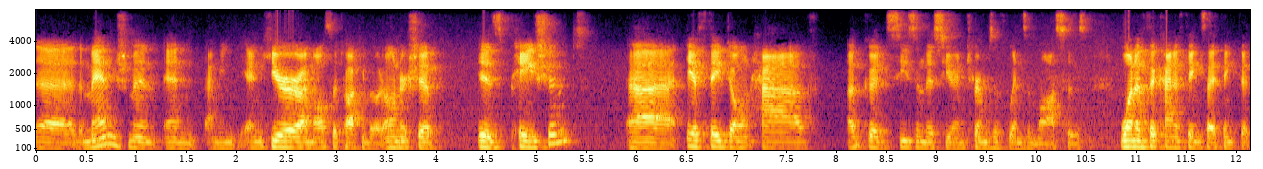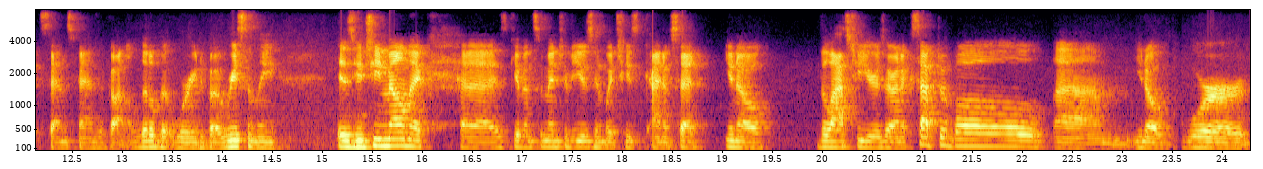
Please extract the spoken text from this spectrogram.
uh, the management and I mean, and here I'm also talking about ownership is patient uh, if they don't have a good season this year in terms of wins and losses. One of the kind of things I think that Sens fans have gotten a little bit worried about recently is Eugene Melnyk uh, has given some interviews in which he's kind of said, you know, the last few years are unacceptable. Um, you know, we're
